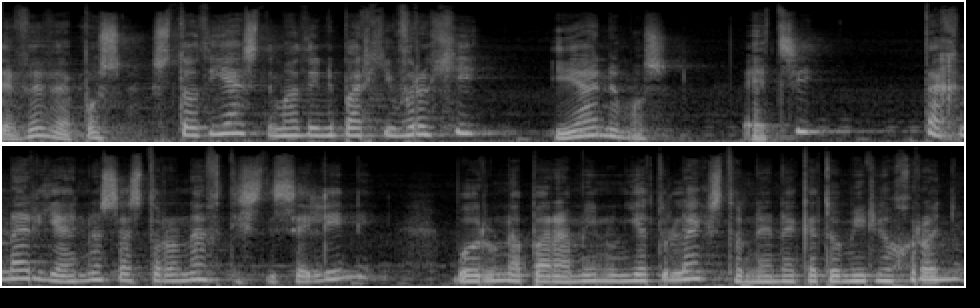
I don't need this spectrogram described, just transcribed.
Ξέρετε βέβαια πως στο διάστημα δεν υπάρχει βροχή ή άνεμος. Έτσι, τα χνάρια ενός αστροναύτη στη σελήνη μπορούν να παραμείνουν για τουλάχιστον ένα εκατομμύριο χρόνια.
